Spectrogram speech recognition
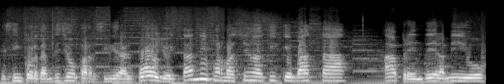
Es importantísimo para recibir al pollo. Y tanta información aquí que vas a aprender, amigo.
